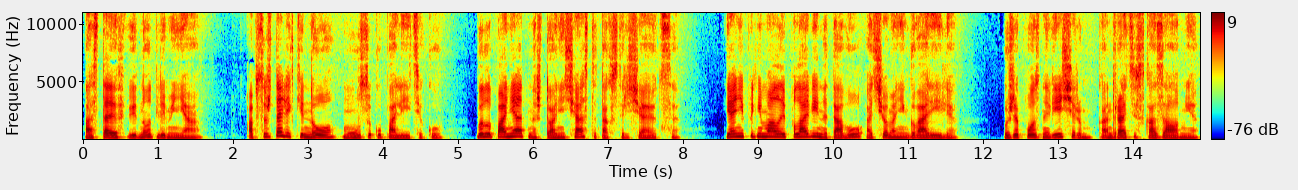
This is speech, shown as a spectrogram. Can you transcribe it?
оставив вино для меня. Обсуждали кино, музыку, политику. Было понятно, что они часто так встречаются. Я не понимала и половины того, о чем они говорили. Уже поздно вечером Кондратьев сказал мне,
